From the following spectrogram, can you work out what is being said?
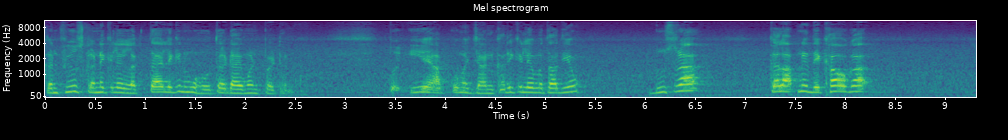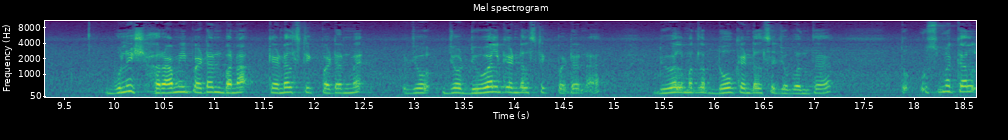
कंफ्यूज करने के लिए लगता है, लेकिन वो होता है डायमंड पैटर्न तो ये आपको मैं जानकारी के लिए बता दिया हूँ। दूसरा, कल आपने देखा होगा बुलिश हरामी पैटर्न बना कैंडल स्टिक पैटर्न में, जो जो ड्यूअल कैंडल स्टिक पैटर्न है ड्यूअल मतलब दो कैंडल से जो बनता है तो उसमें कल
